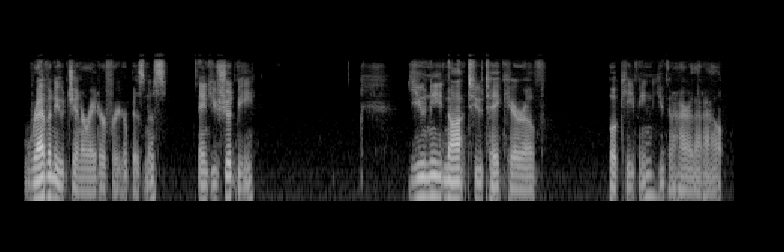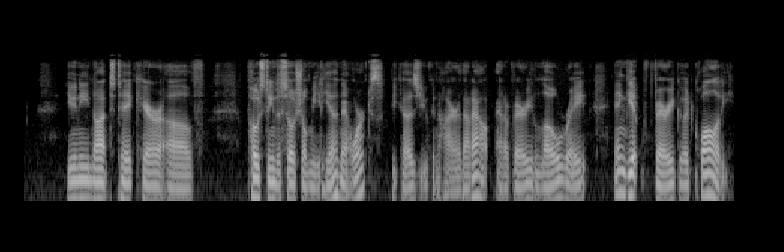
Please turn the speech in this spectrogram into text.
revenue generator for your business, and you should be, you need not to take care of bookkeeping. You can hire that out. You need not to take care of posting to social media networks because you can hire that out at a very low rate and get very good quality.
